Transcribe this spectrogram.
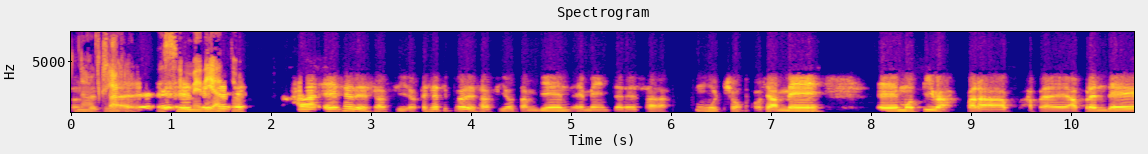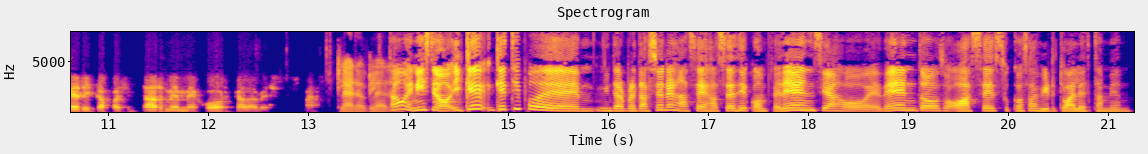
no, claro, eh, es, inmediato. Ese, desafío, ese tipo de desafío también eh, me interesa mucho, o sea, me eh, motiva para aprender y capacitarme mejor cada vez. Más. Claro, claro. Está buenísimo. ¿Y qué, qué tipo de interpretaciones haces? ¿Haces de conferencias o eventos o haces cosas virtuales también?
